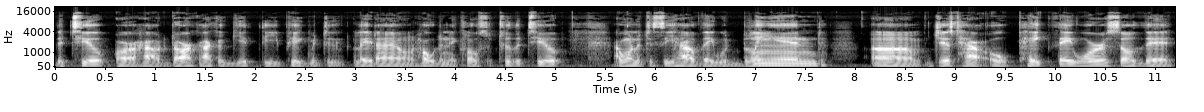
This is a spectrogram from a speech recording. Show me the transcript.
the tip or how dark I could get the pigment to lay down, holding it closer to the tip. I wanted to see how they would blend, um, just how opaque they were so that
